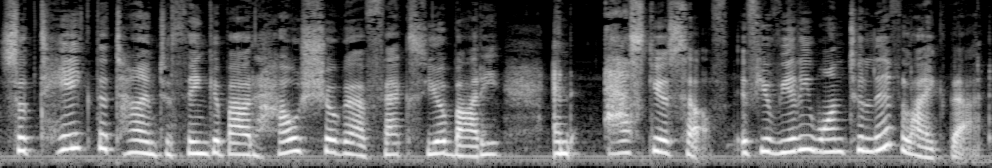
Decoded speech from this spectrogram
So take the time to think about how sugar affects your body and ask yourself if you really want to live like that.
